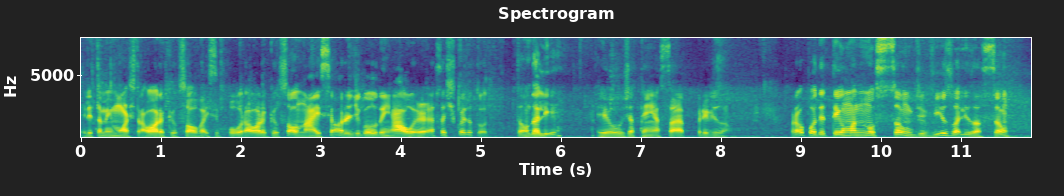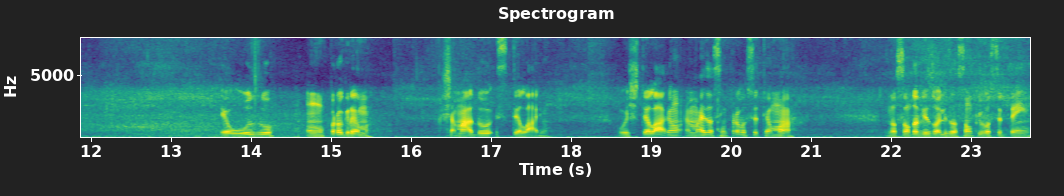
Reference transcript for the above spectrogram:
ele também mostra a hora que o sol vai se pôr, a hora que o sol nasce, a hora de golden hour, essas coisas todas. Então dali eu já tenho essa previsão. Para eu poder ter uma noção de visualização, eu uso um programa chamado Stellarium. O Stellarium é mais assim para você ter uma noção da visualização que você tem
